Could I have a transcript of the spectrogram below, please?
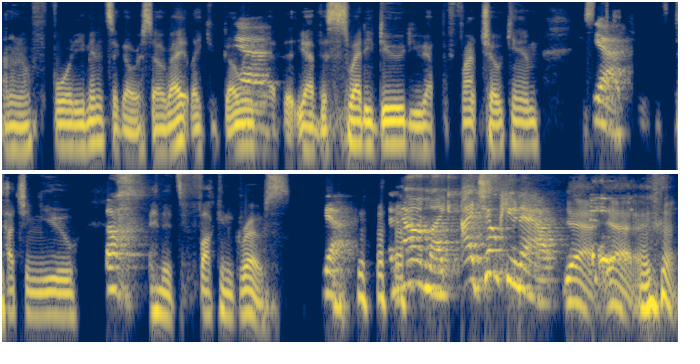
I don't know, 40 minutes ago or so, right? Like you go yeah. in, you have, the, you have this sweaty dude, you have to front choke him. He's yeah. Touching, he's touching you. Ugh. And it's fucking gross. Yeah. And now I'm like, I choke you now. Yeah. Yeah.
